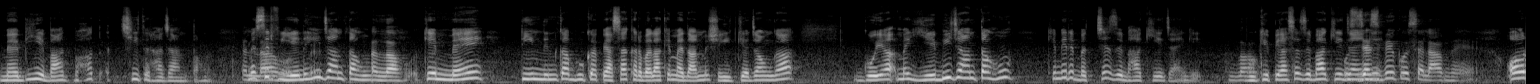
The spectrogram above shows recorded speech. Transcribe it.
میں بھی یہ بات بہت اچھی طرح جانتا ہوں۔ میں صرف یہ نہیں جانتا ہوں کہ میں تین دن کا بھوکا پیاسا کربلا کے میدان میں شہید کیا جاؤں گا۔ گویا میں یہ بھی جانتا ہوں کہ میرے بچے ذبح کیے جائیں گے۔ بھوکے پیاسے ذبح کیے جائیں گے۔ جذبے کو سلام ہے۔ اور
